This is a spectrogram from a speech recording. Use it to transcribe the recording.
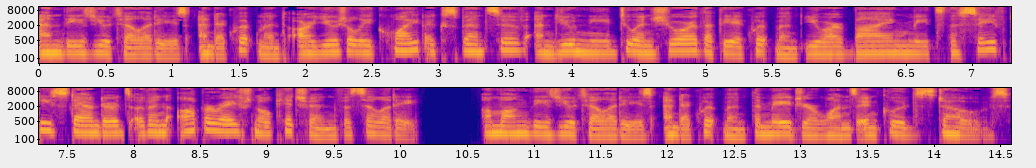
And these utilities and equipment are usually quite expensive and you need to ensure that the equipment you are buying meets the safety standards of an operational kitchen facility. Among these utilities and equipment the major ones include stoves,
